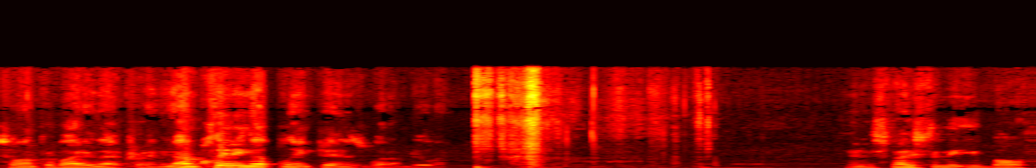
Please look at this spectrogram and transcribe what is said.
So I'm providing that training. I'm cleaning up LinkedIn is what I'm doing. And it's nice to meet you both.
